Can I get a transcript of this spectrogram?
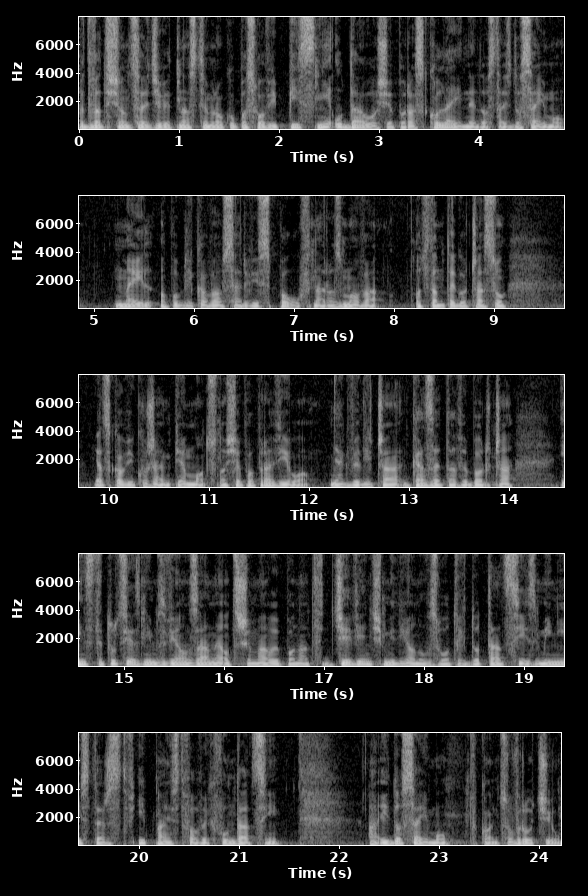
W 2019 roku posłowi PiS nie udało się po raz kolejny dostać do Sejmu. Mail opublikował serwis Poufna Rozmowa. Od tamtego czasu Jackowi Kurzępie mocno się poprawiło. Jak wylicza Gazeta Wyborcza, instytucje z nim związane otrzymały ponad 9 milionów złotych dotacji z ministerstw i państwowych fundacji. A i do Sejmu w końcu wrócił.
